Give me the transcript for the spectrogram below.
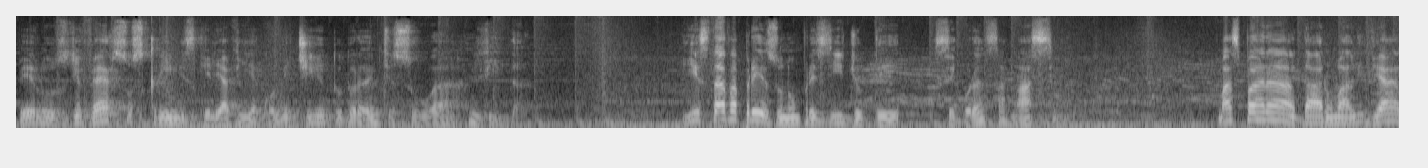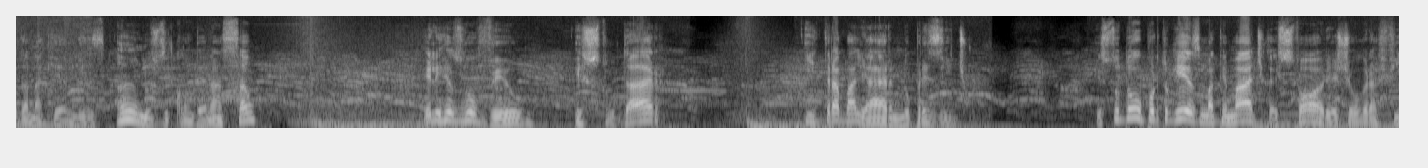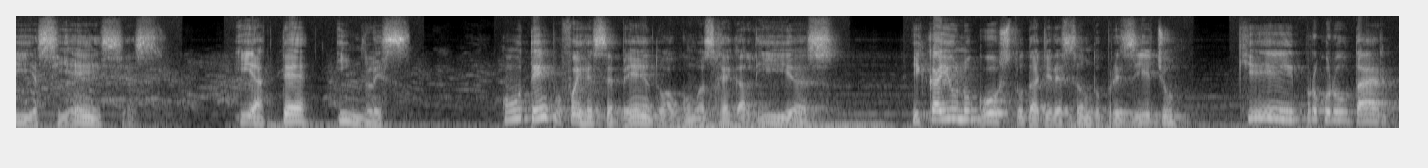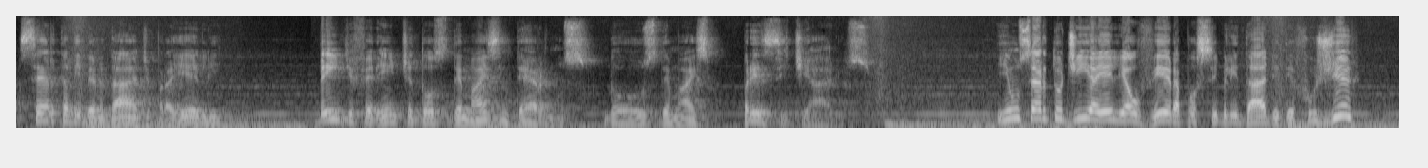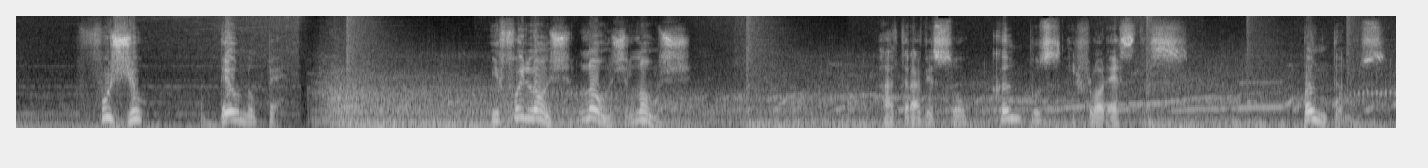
pelos diversos crimes que ele havia cometido durante sua vida. E estava preso num presídio de segurança máxima. Mas para dar uma aliviada naqueles anos de condenação, ele resolveu estudar e trabalhar no presídio. Estudou português, matemática, história, geografia, ciências e até inglês. Com o tempo foi recebendo algumas regalias e caiu no gosto da direção do presídio, que procurou dar certa liberdade para ele, bem diferente dos demais internos, dos demais presidiários. E um certo dia ele, ao ver a possibilidade de fugir, fugiu, deu no pé. E foi longe, longe, longe. Atravessou campos e florestas, pântanos,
